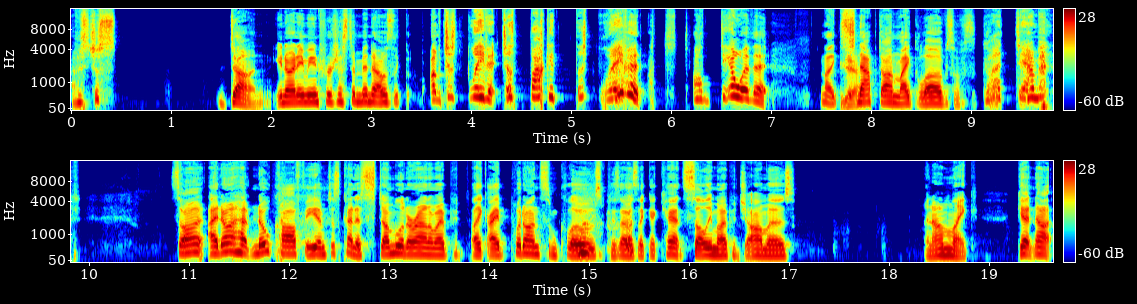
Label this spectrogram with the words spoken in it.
I was just done. You know what I mean? For just a minute, I was like, I'm just leave it. Just fuck it. Just leave it. I'll, just- I'll deal with it. And like Yeah. snapped on my gloves. I was God damn it. So I, I don't have no coffee. I'm just kind of stumbling around in my, like I put on some clothes because I was like, I can't sully my pajamas. And I'm like getting out.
